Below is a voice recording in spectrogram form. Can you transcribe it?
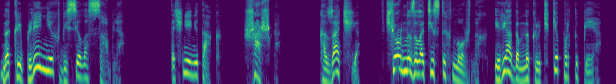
на креплениях висела сабля. Точнее, не так. Шашка. Казачья в черно-золотистых ножнах и рядом на крючке портупея.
